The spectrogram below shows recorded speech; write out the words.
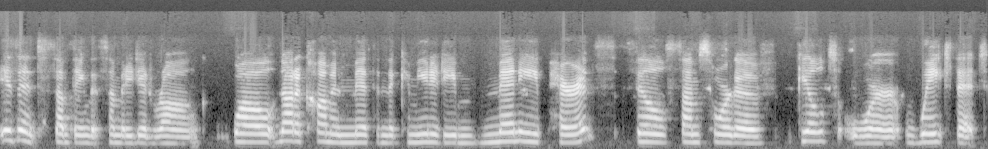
isn't something that somebody did wrong. While not a common myth in the community, many parents feel some sort of guilt or weight that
